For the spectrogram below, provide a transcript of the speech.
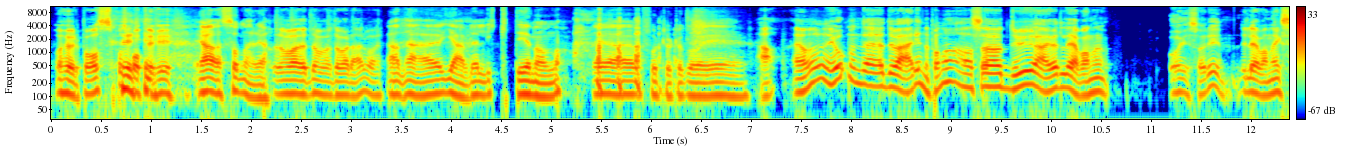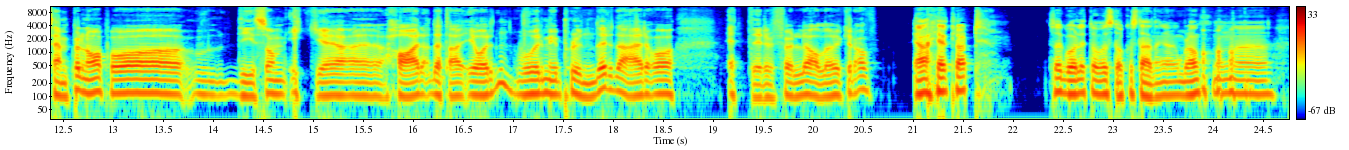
Og høre på oss på Spotify. Ja, sånn er det, ja. Det var, det var, det var der det var. Ja, Det er jo jævlig likt i navna. Det er fort gjort å gå i Ja, ja jo, men det, du er inne på noe. Altså, du er jo et levende Oi, sorry. Levende eksempel nå på de som ikke eh, har dette i orden. Hvor mye plunder det er å etterfølge alle krav. Ja, helt klart. Så det går litt over stokk og stein en gang iblant, men eh,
